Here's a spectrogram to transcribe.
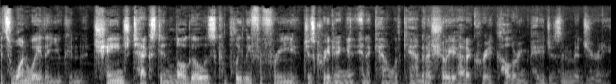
It's one way that you can change text in logos completely for free, just creating an account with Canva. I'm going to show you how to create coloring pages in Midjourney.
